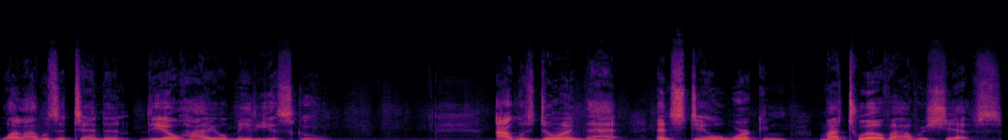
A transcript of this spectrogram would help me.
while I was attending the Ohio Media School, I was doing that and still working my 12 hour shifts.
